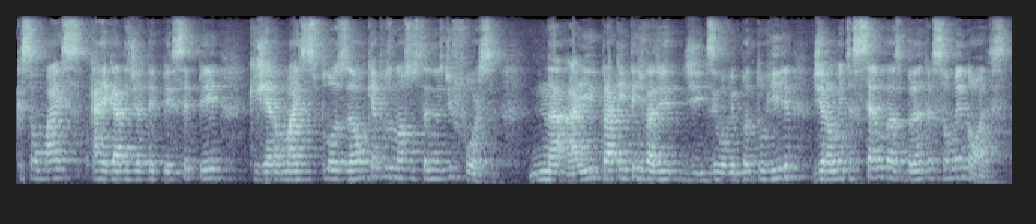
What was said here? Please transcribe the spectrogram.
que são mais carregadas de ATP-CP, que geram mais explosão, que é para os nossos treinos de força. Na, aí, para quem tem dificuldade de, de desenvolver panturrilha, geralmente as células brancas são menores.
